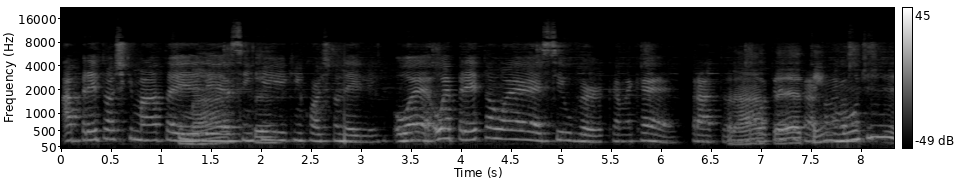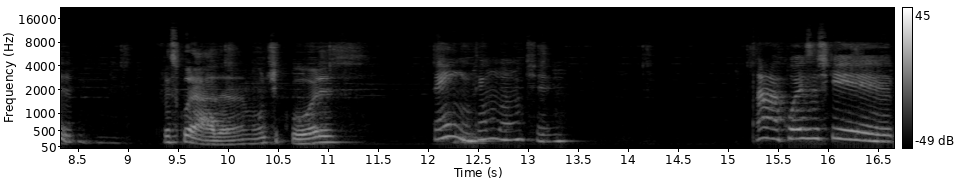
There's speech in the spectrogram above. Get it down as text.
A preta eu acho que mata Que ele mata. assim que, que encosta nele. Ou é, ou é preta ou é silver, como é que é? Prata. Ou Prata, preta é, ou prata, tem um negócio monte de frescurada, né? um monte de cores. Tem, tem um monte. Ah, coisas que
